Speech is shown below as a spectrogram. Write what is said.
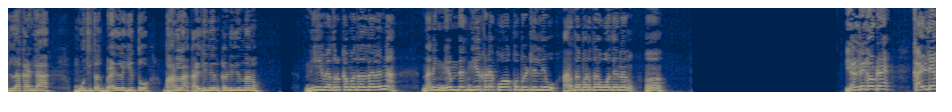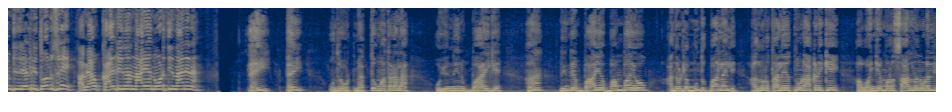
ಇಲ್ಲ ಕಂಡ ಮೂತಿ ತಗ ಬೆಳ್ಳಗಿತ್ತು, ಬರ್ಲಾ ಕಳ್ಳಿನಿ ಅನ್ಕೊಂಡಿದ್ದೀನಿ ನಾನು? ನೀವ್ ಎದ್ರಕಂಬದಲ್ದವೇನ ನನಗೆ ನೇಮ್ದಾಗ ನೀರ್ ಕಡೆ ಹೋಗಕ್ಕೂ ಬಿಡ್ಲಿಲ್ಲ ನೀವು. ಅರ್ಧ ಬರ್ಧ ಹೋದೆ ನಾನು. ಹ. ಎಲ್ರಿ ಗೌಡ್ರೆ, ಕಳ್ಳಿ ಅಂತಿದ್ರೆ ಹೇಳ್ರಿ ತೋರಿಸ್ರಿ ಅವ್ಯಾವ ಕಳ್ಳಿನ ನಾಯ ನೋಡ್ತೀನಿ ನಾನೇನ. ಲೈ ಲೈ ಅಂದ್ರೆ ಒಟ್ಟು ಮೆತ್ತಗೆ ಮಾತಾಡಲ್ಲ. ಅಯ್ಯೋ, ನೀನು ಬಾಯಿಗೆ, ಹಾ? ನಿಂದೆ ಬಾಯ ಬಂಬಾಯೋ? ಅಲ್ಲಿ ನೋಡ್ಲ ಮುಂದಕ್ಕೆ ಬಾರ್ಲ ಇಲ್ಲಿ? ಅಲ್ಲಿ ನೋಡು ತಲೆ ಎತ್ತು ನೋಡು ಆ ಕಡೆಗೆ ಆ ಹಂಗೆ ಮರೋ ಸಾಲನ ನೋಡಲ್ಲಿ.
